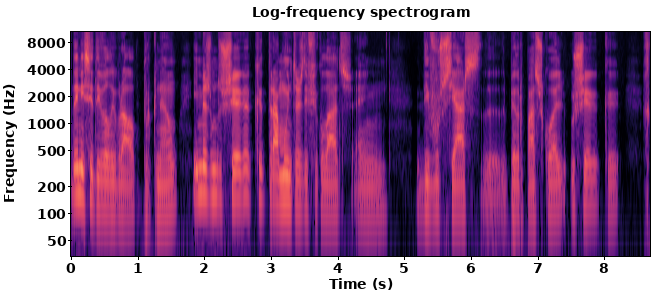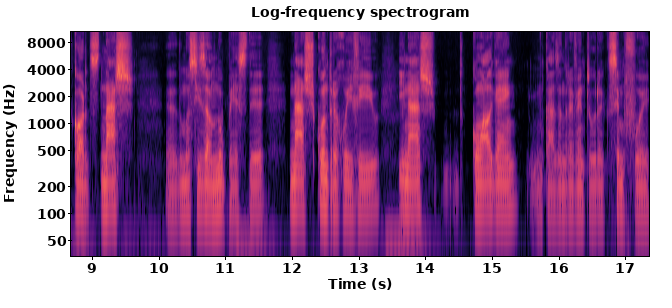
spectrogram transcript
da Iniciativa Liberal, porque não, e mesmo do Chega, que terá muitas dificuldades em divorciar-se de, Pedro Passos Coelho. O Chega, que, recorde-se, nasce uh, de uma cisão no PSD, nasce contra Rui Rio e nasce com alguém, no caso André Ventura, que sempre foi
